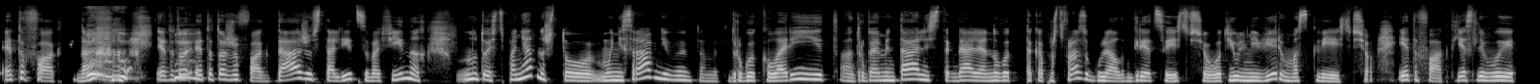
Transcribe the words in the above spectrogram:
Это факт, да? Это, это тоже факт. Даже в столице, в Афинах, ну, то есть понятно, что мы не сравниваем, там, это другой колорит, а, другая ментальность и так далее. Но вот такая просто фраза гуляла, в Греции есть все. Вот Юль, не верю, в Москве есть все. И это факт. Если вы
